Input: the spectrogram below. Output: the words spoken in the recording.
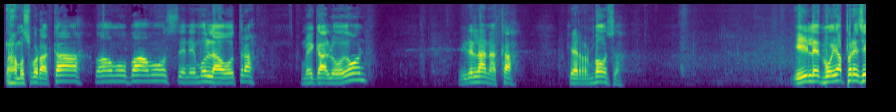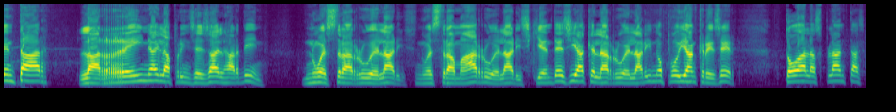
Vamos por acá, vamos, vamos, tenemos la otra megalodón. Mírenla acá, qué hermosa. Y les voy a presentar la reina y la princesa del jardín, nuestra Rudelaris, nuestra amada Rudelaris. ¿Quién decía que las Rudelaris no podían crecer? Todas las plantas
